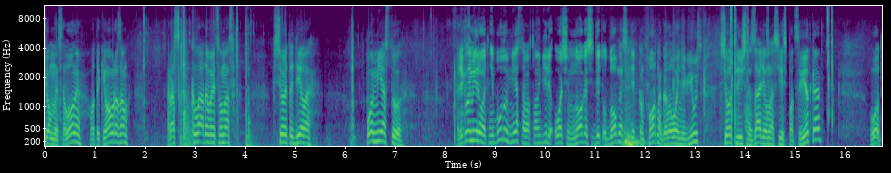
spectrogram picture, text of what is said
темные салоны. Вот таким образом раскладывается у нас все это дело по месту. Рекламировать не буду. Места в автомобиле очень много. Сидеть удобно, сидеть комфортно, головой не бьюсь. Все отлично. Сзади у нас есть подсветка. Вот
